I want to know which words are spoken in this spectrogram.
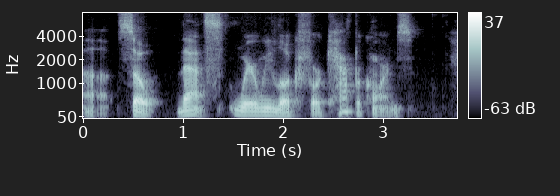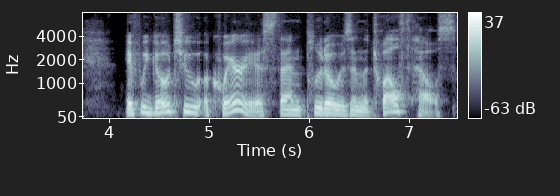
Uh, so that's where we look for Capricorns. If we go to Aquarius, then Pluto is in the 12th house,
